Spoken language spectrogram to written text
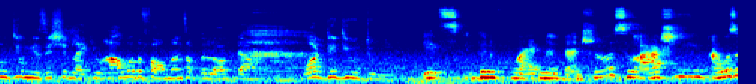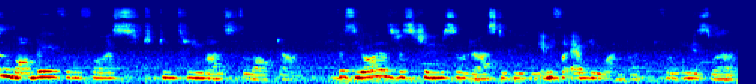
Do to a musician like you? How were the four months of the lockdown? What did you do? it's been quite an adventure. So I actually I was in Bombay for the first two three months of the lockdown. This year has just changed so drastically for me and for everyone, but for me as well.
